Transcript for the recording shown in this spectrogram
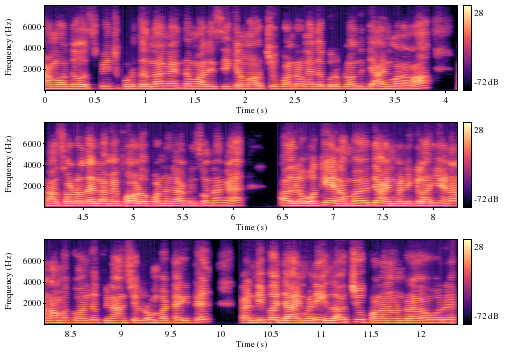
மேம் வந்து ஒரு ஸ்பீச் கொடுத்துருந்தாங்க. இந்த மாதிரி சீக்கிரமா அச்சீவ் பண்றவங்க இந்த குரூப்ல வந்து ஜாயின் பண்ணலாம். நான் சொல்றதை எல்லாமே ஃபாலோ பண்ணுங்க அப்படின்னு சொன்னாங்க. அதுல ஓகே நம்ம ஜாயின் பண்ணிக்கலாம். ஏன்னா நமக்கு வந்து பினான்சியல் ரொம்ப டைட்டு கண்டிப்பா ஜாயின் பண்ணி இதுல அச்சீவ் பண்ணணும்ன்ற ஒரு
